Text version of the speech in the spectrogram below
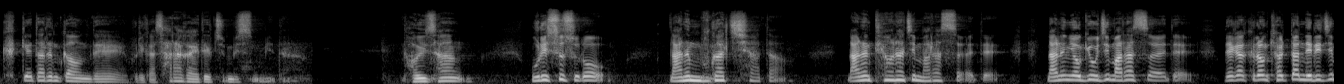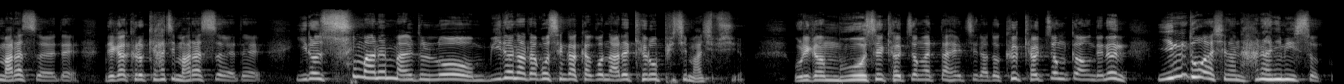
그 깨달음 가운데 우리가 살아가야 될 줄 믿습니다. 더 이상 우리 스스로 나는 무가치하다. 나는 태어나지 말았어야 돼. 나는 여기 오지 말았어야 돼. 내가 그런 결단 내리지 말았어야 돼. 내가 그렇게 하지 말았어야 돼. 이런 수많은 말들로 미련하다고 생각하고 나를 괴롭히지 마십시오. 우리가 무엇을 결정했다 할지라도 그 결정 가운데는 인도하시는 하나님이 있었고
